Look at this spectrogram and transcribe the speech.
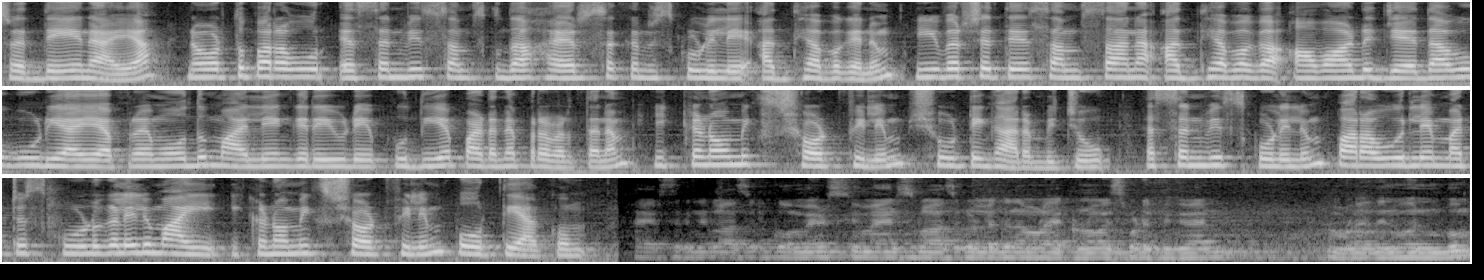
ശ്രദ്ധേയനായ north Paravur S N V Samskrita higher secondary സ്കൂളിലെ അധ്യാപകനും ഈ വർഷത്തെ സംസ്ഥാന അധ്യാപക അവാർഡ് ജേതാവ് കൂടിയായ പ്രമോദ് മാലിയങ്കരയുടെ പുതിയ പഠന പ്രവർത്തനം ഇക്കണോമിക്സ് ഷോർട്ട് ഫിലിം ഷൂട്ടിംഗ് ആരംഭിച്ചു. എസ് എൻ വി സ്കൂളിലും പറവൂരിലെ മറ്റു സ്കൂളുകളിലുമായി ഇക്കണോമിക്സ് ഷോർട്ട് ഫിലിം പൂർത്തിയാക്കും. ഹയർ സെക്കൻഡറി ക്ലാസ്സിൽ കൊമേഴ്സ് ഹ്യൂമാനിറ്റീസ് ക്ലാസ്സുകളിലൊക്കെ നമ്മൾ എക്കണോമിക്സ് പഠിപ്പിക്കുവാൻ നമ്മൾ ഇതിനു മുൻപും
